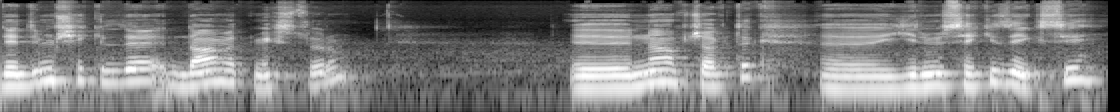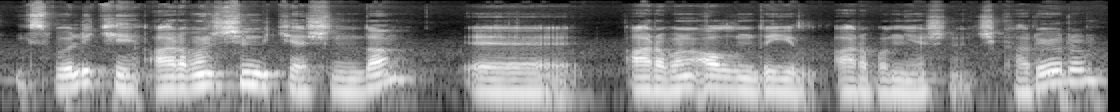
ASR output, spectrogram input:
dediğim şekilde devam etmek istiyorum. Ee, ne yapacaktık? Ee, 28 eksi x bölü 2. Arabanın şimdiki yaşından e, arabanın alındığı yıl arabanın yaşını çıkarıyorum.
